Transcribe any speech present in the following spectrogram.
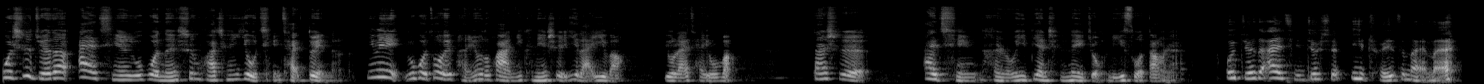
我是觉得爱情如果能升华成友情才对呢，因为如果作为朋友的话，你肯定是一来一往，有来才有往，但是爱情很容易变成那种理所当然。我觉得爱情就是一锤子买卖，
